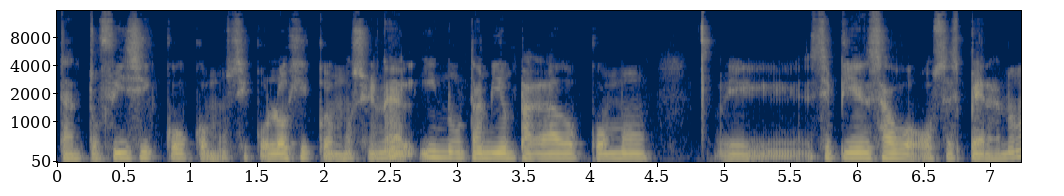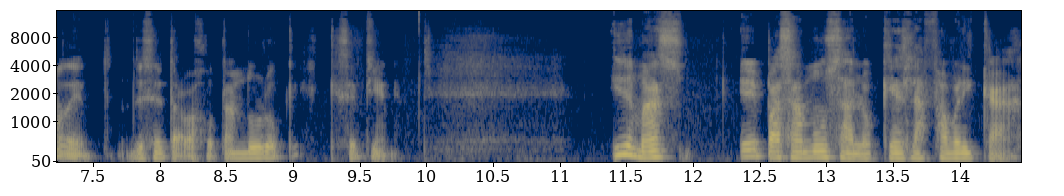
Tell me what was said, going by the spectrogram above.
tanto físico como psicológico, emocional y no tan bien pagado como eh, se piensa o, se espera, ¿no? De, ese trabajo tan duro que, que se tiene. Y demás, eh, pasamos a lo que es la fábrica,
